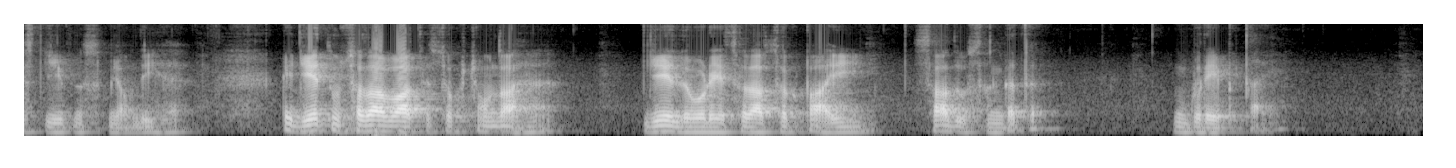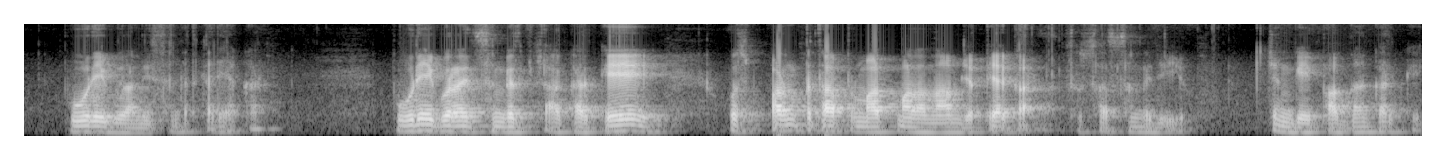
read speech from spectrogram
ਇਸ ਜੀਵ ਨੂੰ ਸਮਝਾਉਂਦੀ ਹੈ ਕਿ ਜੇ ਤੂੰ ਸਦਾ ਵਾਸਤੇ ਸੁਖ ਚਾਹੁੰਦਾ ਹੈ, ਜੇ ਲੋੜੇ ਸਦਾ ਸੁਖ ਪਾਈ, ਸਾਧੂ ਸੰਗਤ ਗੁਰੇ ਪਤਾਈ ਪੂਰੇ ਗੁਰਾਂ ਦੀ ਸੰਗਤ ਕਰਿਆ ਕਰ। ਪੂਰੇ ਗੁਰਾਂ ਦੀ ਸੰਗਤ ਵਿੱਚ ਕਰਕੇ ਉਸ ਪਰਮ ਪਿਤਾ ਪ੍ਰਮਾਤਮਾ ਦਾ ਨਾਮ ਜਪਿਆ ਕਰ। ਤੂੰ ਸਤਸੰਗ ਜੀਓ, ਚੰਗੇ ਭਾਗਾਂ ਕਰਕੇ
